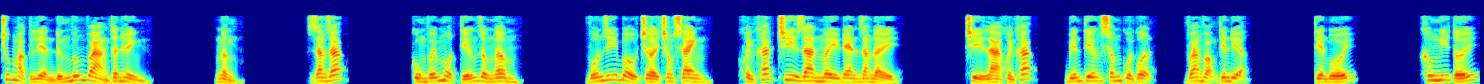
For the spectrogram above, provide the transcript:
Trúc Mặc liền đứng vững vàng thân hình. Ngừng. Giang giác. Cùng với một tiếng rồng ngâm, Vốn dĩ bầu trời trong xanh, khoảnh khắc chi gian mây đen giăng đầy. Chỉ là khoảnh khắc, biến tiếng sấm cuồn cuộn, vang vọng thiên địa. Tiền bối. Không nghĩ tới,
